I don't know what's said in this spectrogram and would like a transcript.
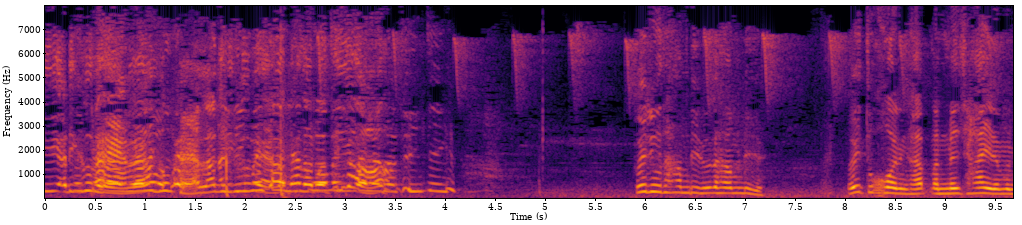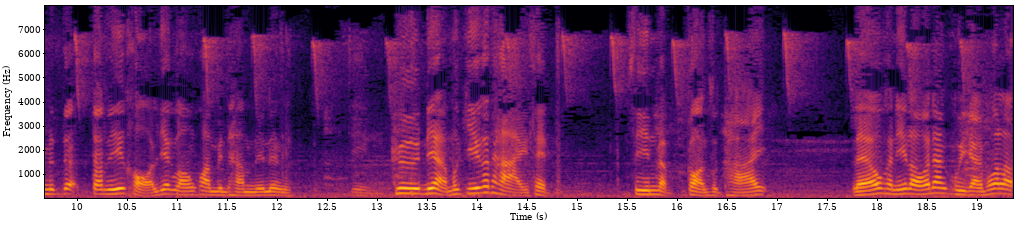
ดีๆ อันนี้คือแผนแล้วคือแผนแล้วจริงๆไม่ใช่แล้วเราเราโดนไม่จริงใช่เหรอแล้วจริงๆเฮ้ยดูทำดิดูทำดิเฮ้ยทุกคนครับ มันไม่ใช่แล้วมันตอนนี้ขอเรียกร้องความเป็นธรรมนิดนึงจริงคือเนี่ยเมื่อกี้ก็ถ่ายเสร็จซีนแบบก่อนสุดท้าย แล้วคราวนี้เราก็นั่งคุยกันเพราะว่าเรา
